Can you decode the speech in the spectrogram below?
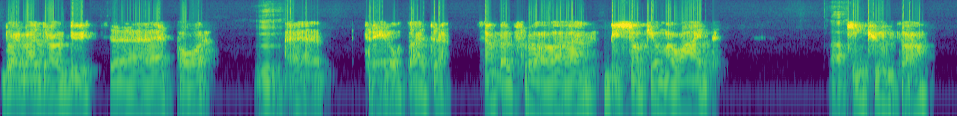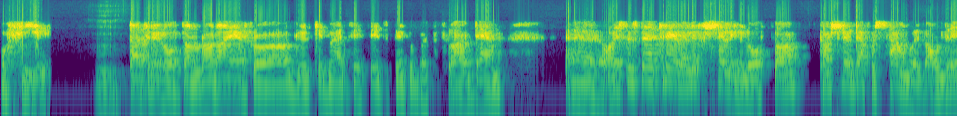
da har jeg bare dratt ut eh, et par, Mm. eh, tre låter heter det. For eksempel fra eh, Bitch Don't Kill My Vibe, Ja. King Kunta og Feel. Mm. De tre låtene da, de er fra Good Kid Mad City Pimp Butterfly og Damn. Uh, og jeg synes det er tre veldig forskjellige låter. Kanskje det er derfor Soundwave aldri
